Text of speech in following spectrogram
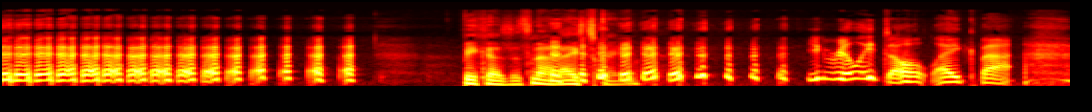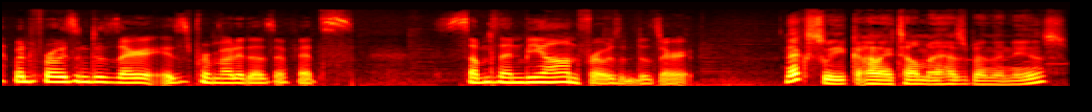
because it's not ice cream. You really don't like that when frozen dessert is promoted as if it's something beyond frozen dessert. Next week on I Tell My Husband the News.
